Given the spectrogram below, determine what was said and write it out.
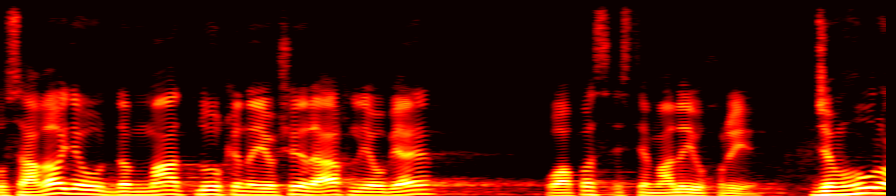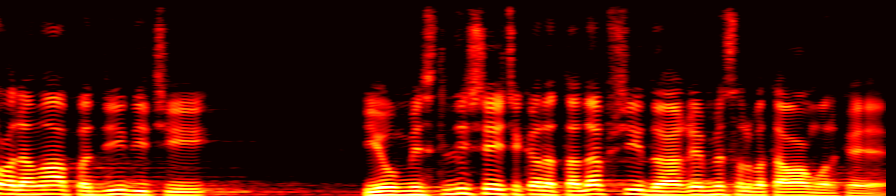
اوس هغه یو د مات لوخه نه یو شی راخلی او بیا واپس استعمالي خوري جمهور علما په دې دي چې یو مثلی شی چې کله طلب شي د هغه مثل به توام ورکړي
